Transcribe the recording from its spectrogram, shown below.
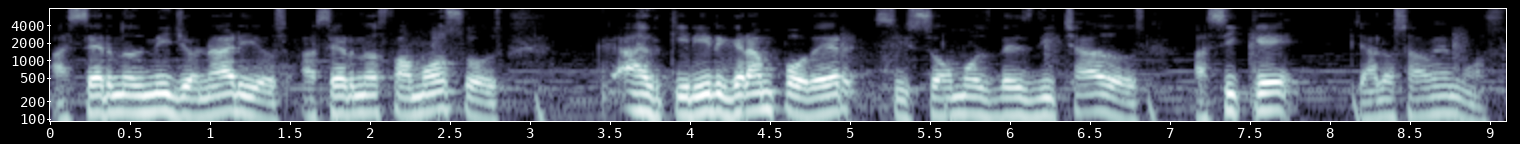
hacernos millonarios, hacernos famosos, adquirir gran poder si somos desdichados. Así que ya lo sabemos.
